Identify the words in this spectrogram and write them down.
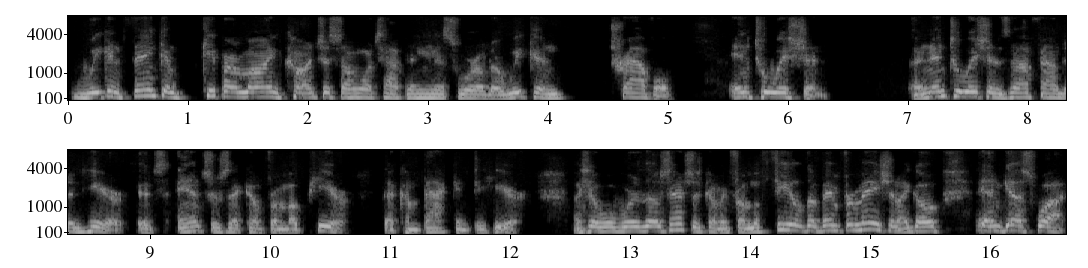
we can think and keep our mind conscious on what's happening in this world, or we can travel. Intuition. And intuition is not found in here. It's answers that come from up here that come back into here. I said, well, where are those answers coming from? A field of information. I go, and guess what?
